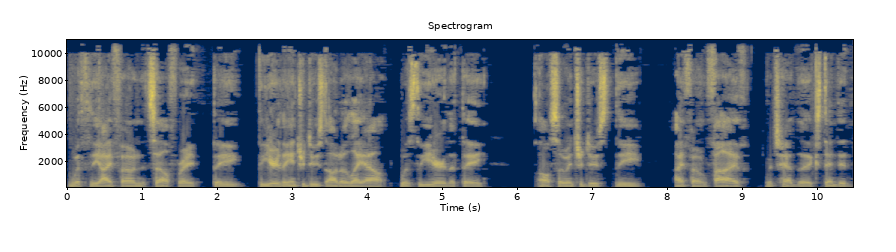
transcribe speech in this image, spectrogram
with the iPhone itself, right? They the year they introduced auto layout was the year that they also introduced the iPhone 5, which had the extended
